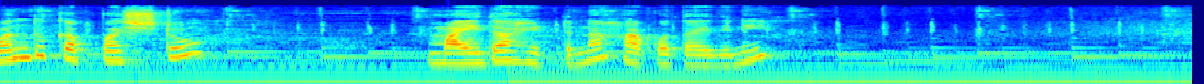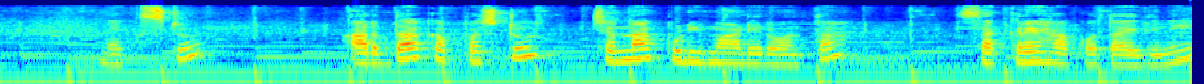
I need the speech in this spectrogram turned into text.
ಒಂದು ಕಪ್ಪಷ್ಟು ಮೈದಾ ಹಿಟ್ಟನ್ನು ಹಾಕೋತಾ ಇದ್ದೀನಿ. ನೆಕ್ಸ್ಟು ಅರ್ಧ ಕಪ್ಪಷ್ಟು ಚೆನ್ನಾಗಿ ಪುಡಿ ಮಾಡಿರುವಂಥ ಸಕ್ಕರೆ ಹಾಕೋತಾ ಇದ್ದೀನಿ.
